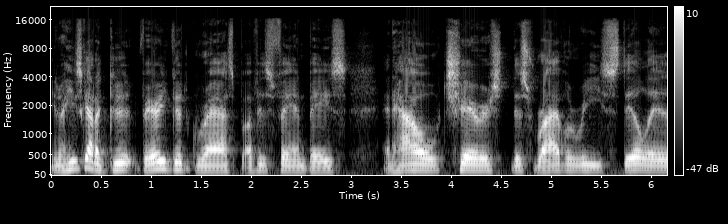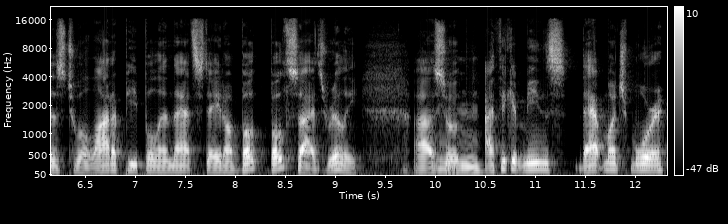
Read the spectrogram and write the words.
You know, he's got a good, very good grasp of his fan base and how cherished this rivalry still is to a lot of people in that state on both both sides, really. Uh, so Mhm. I think it means that much more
